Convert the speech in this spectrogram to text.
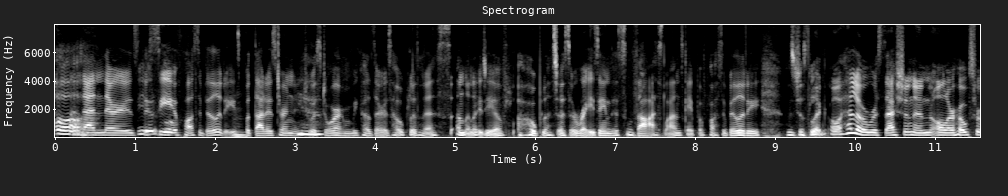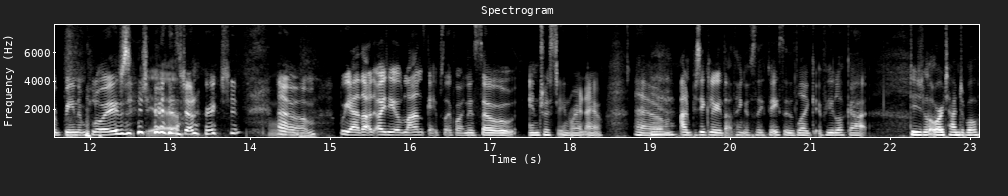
and then there's the sea of possibilities, but that is turned into Yeah. a storm because there is hopelessness. And the idea of hopelessness erasing this vast landscape of possibility is just like, oh hello, recession and all our hopes for being employed during this generation. Um but yeah, that idea of landscapes I find is so interesting right now. Um, Yeah. And particularly that thing of safe spaces. Like if you look at, digital or tangible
